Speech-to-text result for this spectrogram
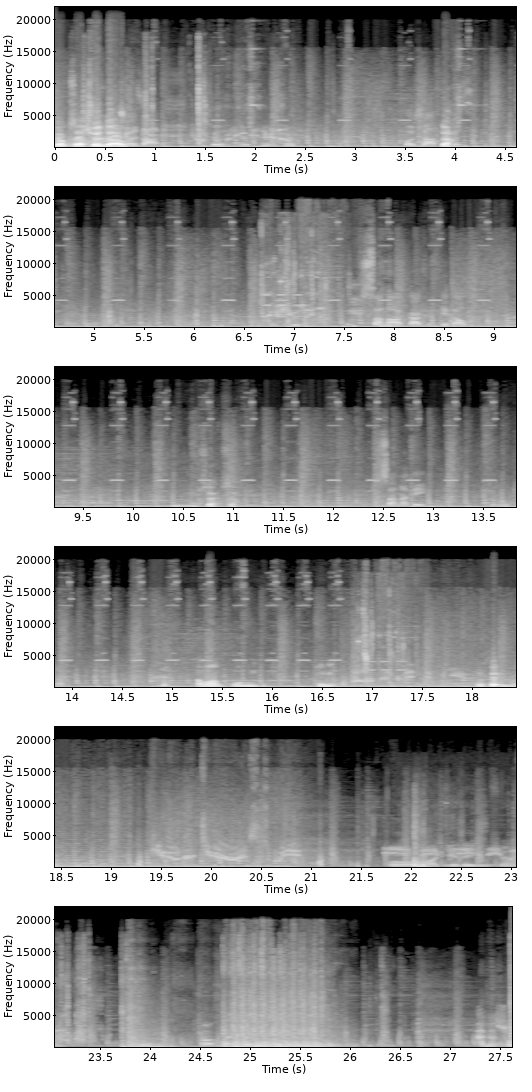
Çok güzel çöz abi. Çöz abi. Çöz çöz çöz çöz. Koş abi Ya. çöz. Sana AK-47 aldım. Güzel güzel. Sana değil. Turgut'a. Tamam oğlum. Seni öperim ben. Oo, AK'de iyiymiş ha. Hemen sol.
